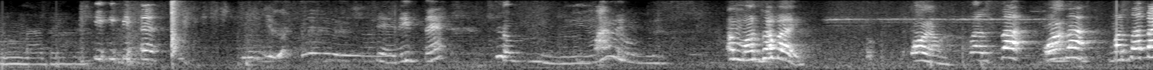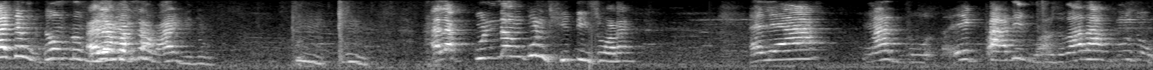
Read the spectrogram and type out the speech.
જેવું ના થઈ જાય. તે રીતે? આ મરસાભાઈ. ઓય મરસા મરસા મરસાભાઈ કેમ ડૂમ ડૂમ અરે મરસાભાઈ કીધું. અલા કુંડમ કોણ ખીટી અલ્યા માર એક પાડી ભરવા રાખું છું.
